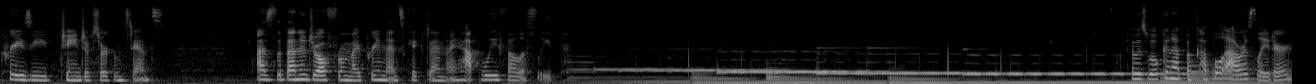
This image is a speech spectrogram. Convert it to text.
crazy change of circumstance. As the Benadryl from my pre meds kicked in, I happily fell asleep. Was woken up a couple hours later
